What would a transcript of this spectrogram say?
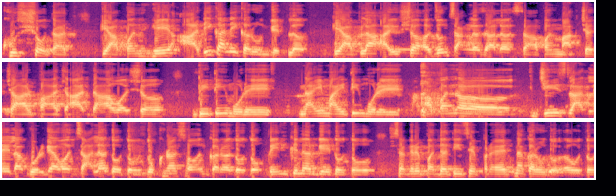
खुश होतात की आपण हे आधी का नाही करून घेतलं की आपलं आयुष्य अजून चांगलं झालं असतं. आपण मागच्या चार पाच आठ दहा वर्ष भीतीमुळे नाही माहितीमुळे आपण जीज लागलेला गुडघ्यावर चालत होतो दुखणं सहन करत होतो पेन किलर घेत होतो सगळे पद्धतीचे प्रयत्न करत होतो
